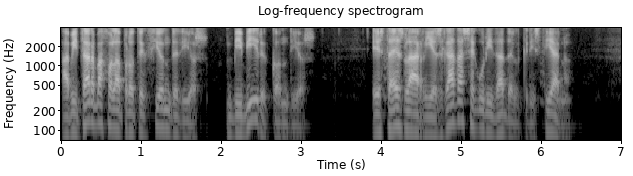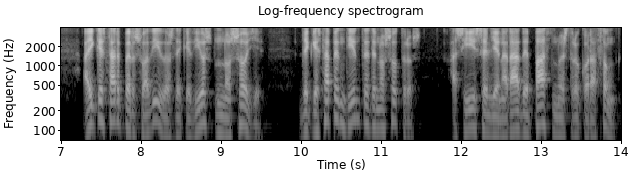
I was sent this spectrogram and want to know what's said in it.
Habitar bajo la protección de Dios, vivir con Dios. Esta es la arriesgada seguridad del cristiano. Hay que estar persuadidos de que Dios nos oye, de que está pendiente de nosotros, Así se llenará de paz nuestro corazón.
